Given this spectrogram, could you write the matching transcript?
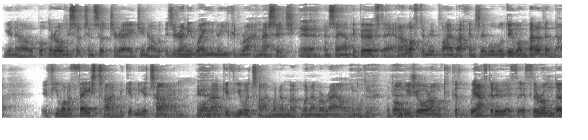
you know, but they're only such and such a age, you know, is there any way, you know, you could write a message Yeah. and say happy birthday? And I'll often reply back and say, well, we'll do one better than that. If you want to FaceTime me, give me a time, or I'll give you a time when I'm when I'm around. We'll do it. As Yeah. long as you're on, because we have to do it. If, if they're under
